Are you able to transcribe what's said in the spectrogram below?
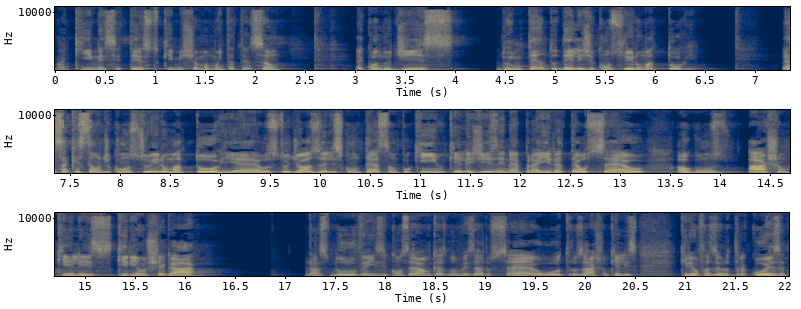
aqui nesse texto que me chama muita atenção é quando diz do intento deles de construir uma torre. Essa questão de construir uma torre, é, os estudiosos eles contestam um pouquinho, que eles dizem, né, para ir até o céu. Alguns acham que eles queriam chegar nas nuvens e consideravam que as nuvens eram o céu. Outros acham que eles queriam fazer outra coisa.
